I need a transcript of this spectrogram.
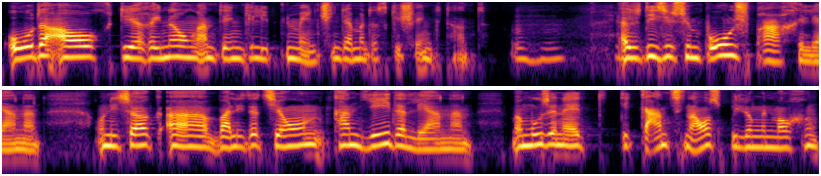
oder auch die Erinnerung an den geliebten Menschen, der mir das geschenkt hat. Mhm. Also diese Symbolsprache lernen. Und ich sage, äh, Validation kann jeder lernen. Man muss ja nicht die ganzen Ausbildungen machen,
